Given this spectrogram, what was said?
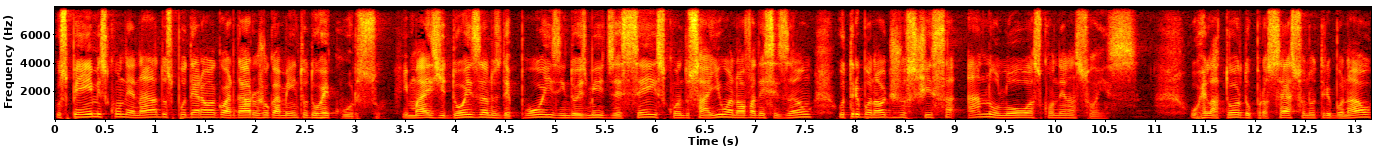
os PMs condenados puderam aguardar o julgamento do recurso. E mais de dois anos depois, em 2016, quando saiu a nova decisão, o Tribunal de Justiça anulou as condenações. O relator do processo no tribunal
